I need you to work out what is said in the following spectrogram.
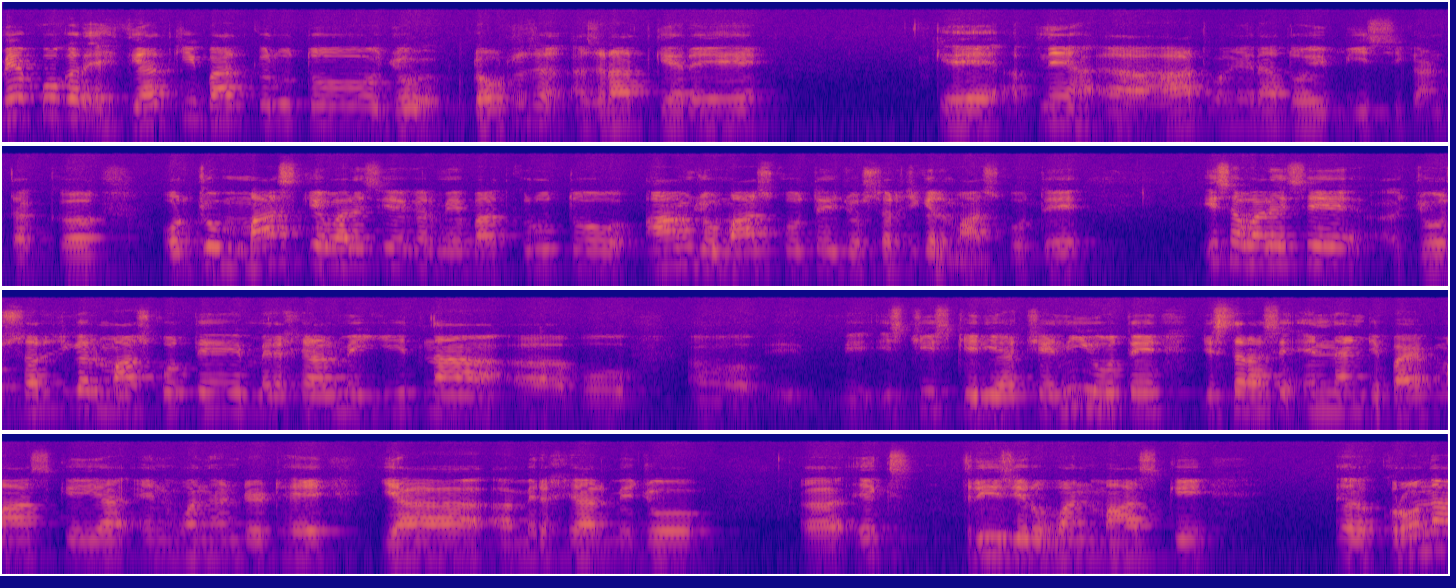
मैं आपको अगर एहतियात की बात करूँ तो जो डॉक्टर हजरात कह रहे हैं कि अपने हाथ वगैरह धोए बीस सेकंड तक, और जो मास्क के हवाले से अगर मैं बात करूँ तो आम जो मास्क होते, जो सर्जिकल मास्क होते, इस हवाले से जो सर्जिकल मास्क होते, मेरे ख्याल में ये इतना वो इस चीज़ के लिए अच्छे नहीं होते, जिस तरह से एन नाइन्टी फाइव मास्क है या एन वन हंड्रेड है, या मेरे ख्याल में जो X three zero one mask है कोरोना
